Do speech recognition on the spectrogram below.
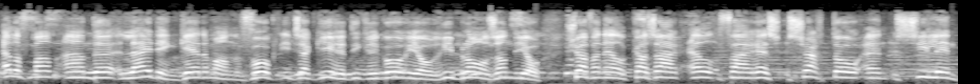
11 man aan de leiding. Gerdeman, Vogt, Izagirre, Di Gregorio, Riblon, Zandio, Chavanel, Cazar, El Fares, Sarto en Silin.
